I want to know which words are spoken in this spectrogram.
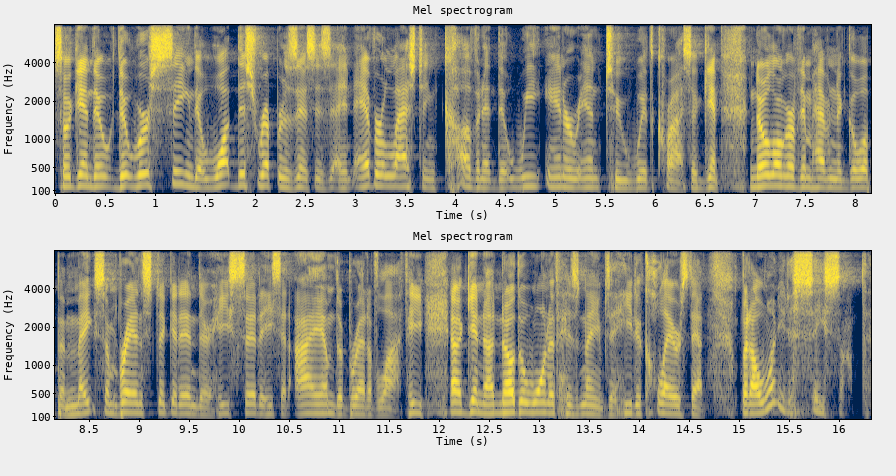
So again, that, that, we're seeing that what this represents is an everlasting covenant that we enter into with Christ. Again, no longer of them having to go up and make some bread and stick it in there. He said, He said, I am the bread of life. He again, another one of his names that he declares that. But I want you to see something.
